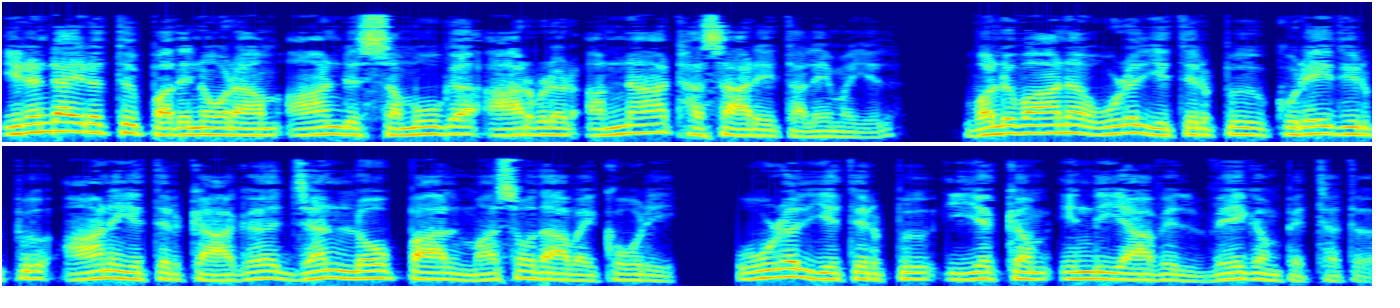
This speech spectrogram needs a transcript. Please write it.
இரண்டாயிரத்து பதினோராம் ஆண்டு சமூக ஆர்வலர் அன்னாட் ஹசாரே தலைமையில் வலுவான ஊழல் எதிர்ப்பு குறைதீர்ப்பு ஆணையத்திற்காக ஜன் லோக்பால் மசோதாவை கோரி ஊழல் எதிர்ப்பு இயக்கம் இந்தியாவில் வேகம் பெற்றது.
